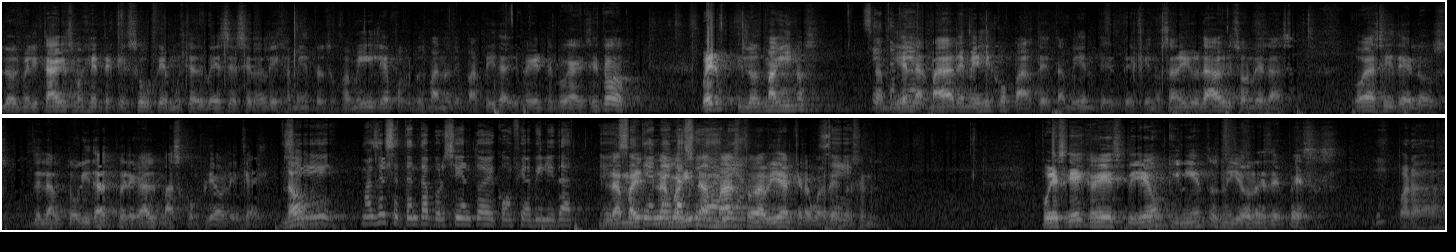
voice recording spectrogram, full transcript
Los militares son gente que sufre muchas veces el alejamiento de su familia porque los mandan de partida a diferentes lugares y todo. Bueno, y los marinos, también, la Armada de México, parte también de, que nos han ayudado y son de las, ahora sí, de los de la autoridad federal más confiable que hay, ¿no? Sí, más del 70% de confiabilidad. Eh, la, Marina más todavía que la Guardia Nacional. Pues, ¿qué crees? Pidieron 500 millones de pesos para,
